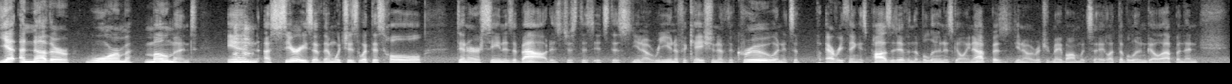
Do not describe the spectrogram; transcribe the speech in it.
yet another warm moment in mm-hmm. a series of them, which is what this whole dinner scene is about. It's just this. It's this you know reunification of the crew, and it's a everything is positive, and the balloon is going up, as you know Richard Maibaum would say, let the balloon go up, and then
